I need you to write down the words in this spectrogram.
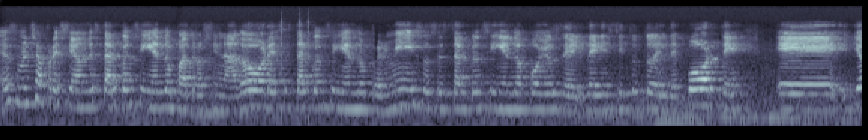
es mucha presión de estar consiguiendo patrocinadores, estar consiguiendo permisos, estar consiguiendo apoyos del, del Instituto del Deporte. Eh, yo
